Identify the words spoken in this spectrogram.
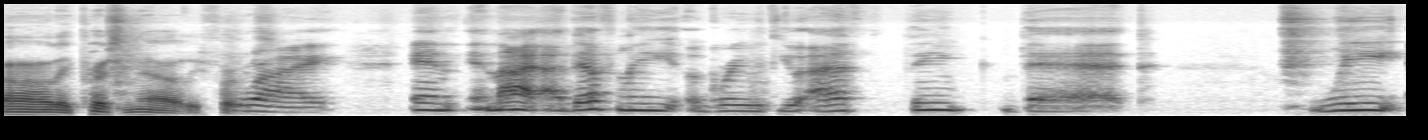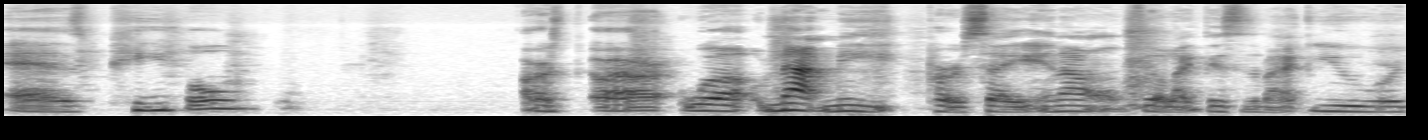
uh their personality first. Right. And and I, I definitely agree with you. I think that we as people are are well, not me per se, and I don't feel like this is about you or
